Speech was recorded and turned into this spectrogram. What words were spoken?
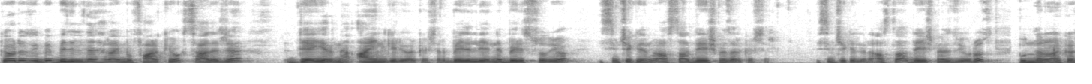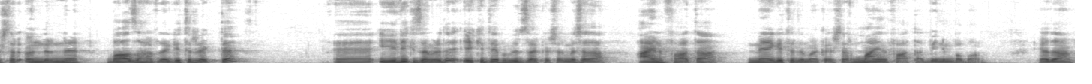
Gördüğünüz gibi belirliden herhangi bir farkı yok. Sadece D yerine ein geliyor arkadaşlar. Belirli yerine belirsiz oluyor. İsim çekimleri asla değişmez arkadaşlar. İsim çekimleri asla değişmez diyoruz. Bunların arkadaşlar önlerine bazı harfler getirerek de e, iyilik zamiri de eki yapabiliriz arkadaşlar. Mesela ein Vater M getirdim arkadaşlar. Mein Vater benim babam. Ya da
